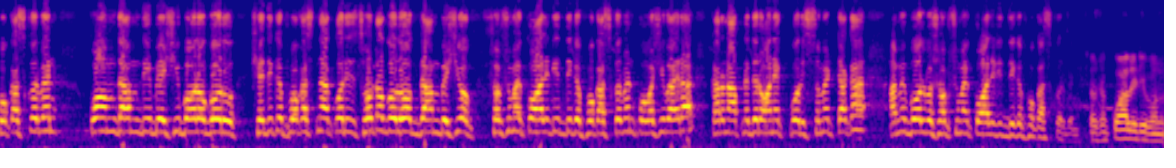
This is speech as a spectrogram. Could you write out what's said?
ফোকাস করবেন কম দাম দিয়ে বেশি বড় গরু সেদিকে ফোকাস না করি ছোট গরু হোক দাম বেশি হোক সবসময় কোয়ালিটির দিকে ফোকাস করবেন প্রবাসী ভাইরা কারণ আপনাদের অনেক পরিশ্রমের টাকা আমি বলব সবসময় কোয়ালিটির দিকে ফোকাস করবেন। সবসময় কোয়ালিটি পণ্য।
